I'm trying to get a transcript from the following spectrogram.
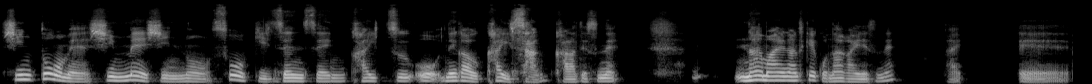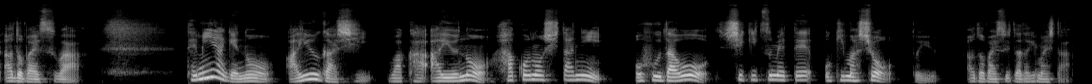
新東名、新名神の早期前線開通を願う会さんからですね。名前が結構長いですね。はい。えー、アドバイスは、手土産の鮎菓子、若鮎の箱の下にお札を敷き詰めておきましょうというアドバイスいただきました。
